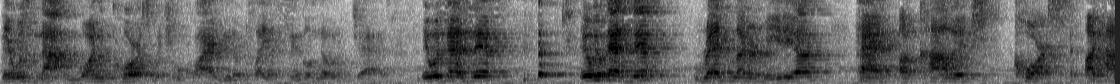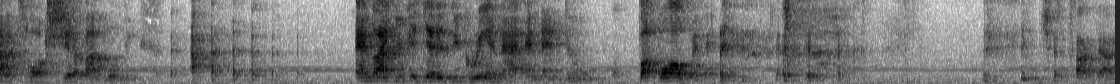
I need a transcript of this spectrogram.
There was not one course which required you to play a single note of jazz. It was as if, it was as if Red Letter Media had a college course on how to talk shit about movies. And like you could get a degree in that and then do fuck all with it. Just talk down.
